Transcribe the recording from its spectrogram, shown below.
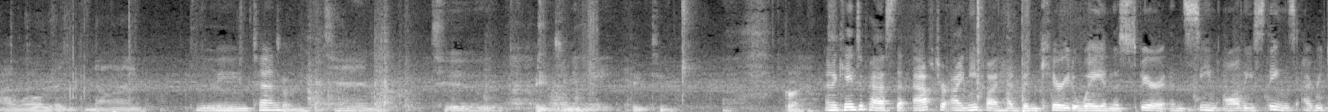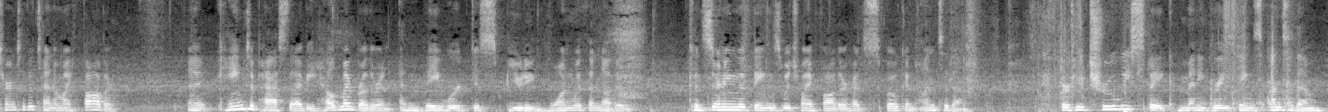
I will read nine, You mean 10? 10, ten, two, 18. twenty-eight. 18. Go ahead. And it came to pass that after I, Nephi, had been carried away in the spirit and seen all these things, I returned to the tent of my father. And it came to pass that I beheld my brethren, and they were disputing one with another concerning the things which my father had spoken unto them. For he truly spake many great things unto them,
